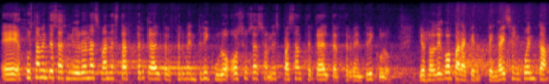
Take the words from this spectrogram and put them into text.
eh, justamente esas neuronas van a estar cerca del tercer ventrículo o sus axones pasan cerca del tercer ventrículo. Y os lo digo para que tengáis en cuenta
